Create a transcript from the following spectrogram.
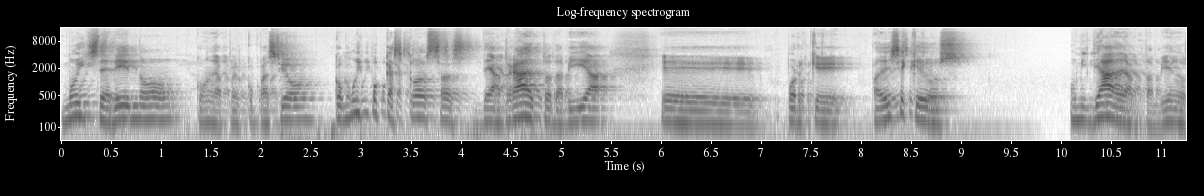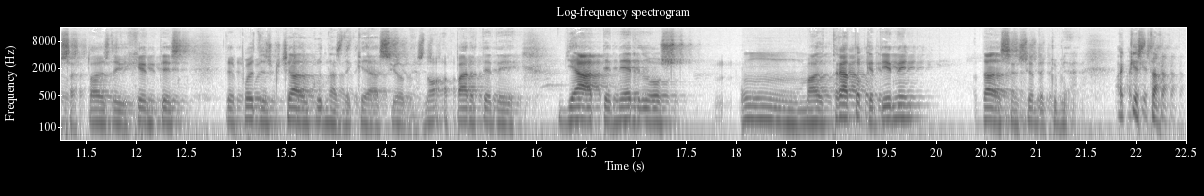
muy sereno, con la preocupación, con muy pocas cosas de hablar todavía, eh, porque parece que los humillaran también los actuales dirigentes después de escuchar algunas declaraciones, ¿no? Aparte de ya tenerlos un maltrato que tienen, da la sensación de criminal. Aquí está.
